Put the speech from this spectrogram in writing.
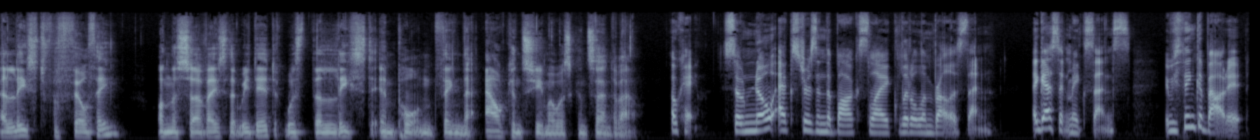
at least for Filthy, on the surveys that we did, was the least important thing that our consumer was concerned about. Okay, so no extras in the box like little umbrellas then. I guess it makes sense. If you think about it,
